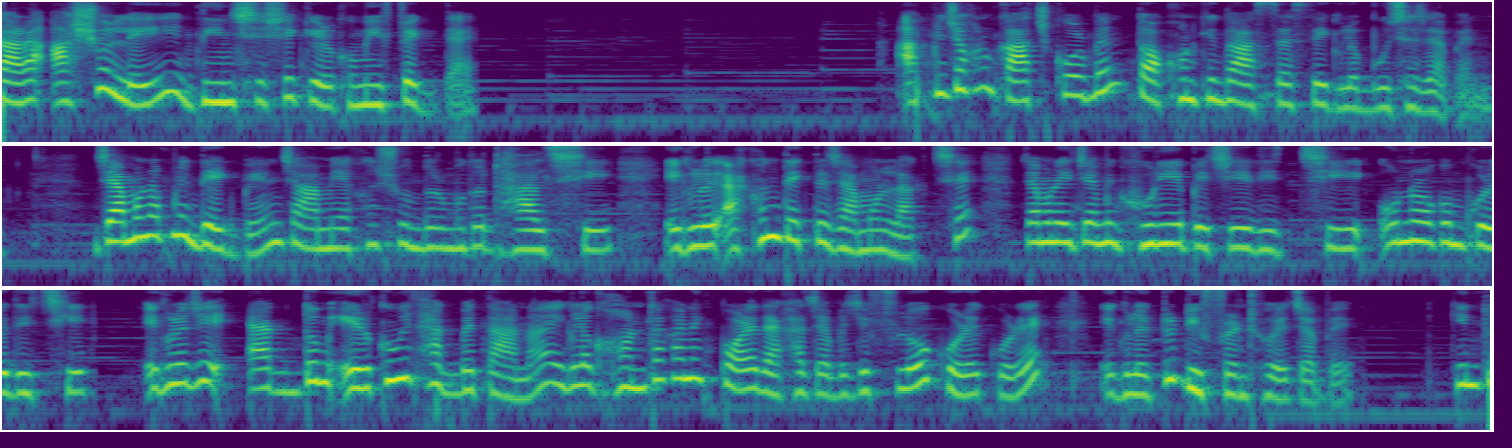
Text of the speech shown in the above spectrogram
তারা আসলেই দিন শেষে কীরকম ইফেক্ট দেয়। আপনি যখন কাজ করবেন, তখন কিন্তু আস্তে আস্তে এগুলো বুঝে যাবেন। যেমন আপনি দেখবেন যে আমি এখন সুন্দর মতো ঢালছি, এগুলো এখন দেখতে যেমন লাগছে, যেমন এই যে আমি ঘুরিয়ে পেঁচিয়ে দিচ্ছি, অন্যরকম করে দিচ্ছি, এগুলো যে একদম এরকমই থাকবে তা না, এগুলো ঘন্টাখানেক পরে দেখা যাবে যে ফ্লো করে করে এগুলো একটু ডিফারেন্ট হয়ে যাবে। কিন্তু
